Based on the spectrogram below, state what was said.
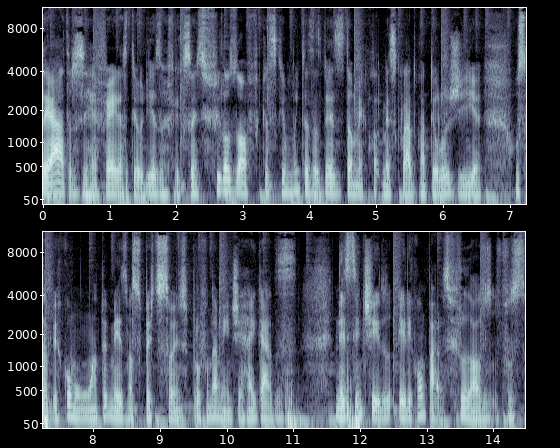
teatro se refere às teorias ou reflexões filosóficas que muitas das vezes estão mescladas com a teologia, o saber comum, até mesmo as superstições profundamente arraigadas. Nesse sentido, ele compara os filósofos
